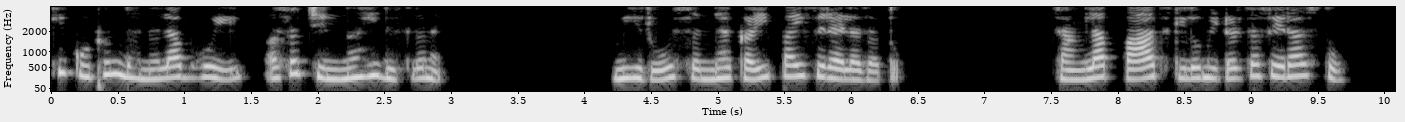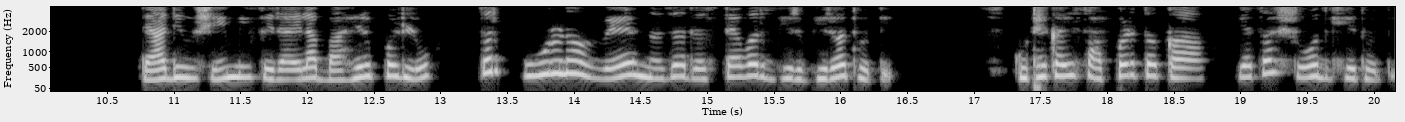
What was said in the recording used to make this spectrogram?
की कुठून धनलाभ होईल असं चिन्हही दिसलं नाही. मी रोज संध्याकाळी पायी फिरायला जातो. चांगला पाच किलोमीटरचा फेरा असतो. त्या दिवशी मी फिरायला बाहेर पडलो तर पूर्ण वेळ नजर रस्त्यावर भिरभिरत होती. कुठे काही सापडतं का याचा शोध घेत होती.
